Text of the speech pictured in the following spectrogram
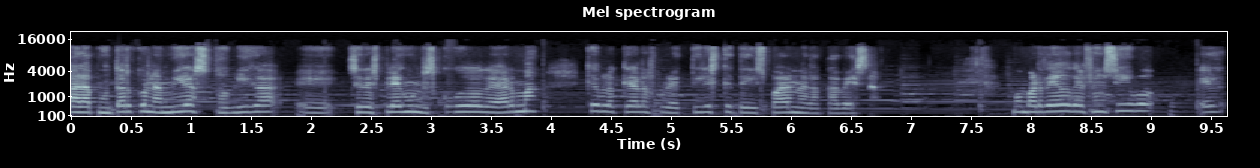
al apuntar con la mira se obliga, eh, se despliega un escudo de arma que bloquea los proyectiles que te disparan a la cabeza. Bombardeo defensivo es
